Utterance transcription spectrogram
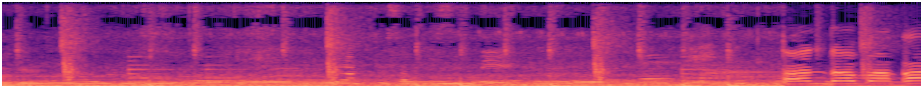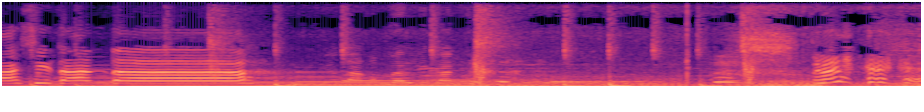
Oke. Okay. Makasih Tante. Kita kembalikan.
